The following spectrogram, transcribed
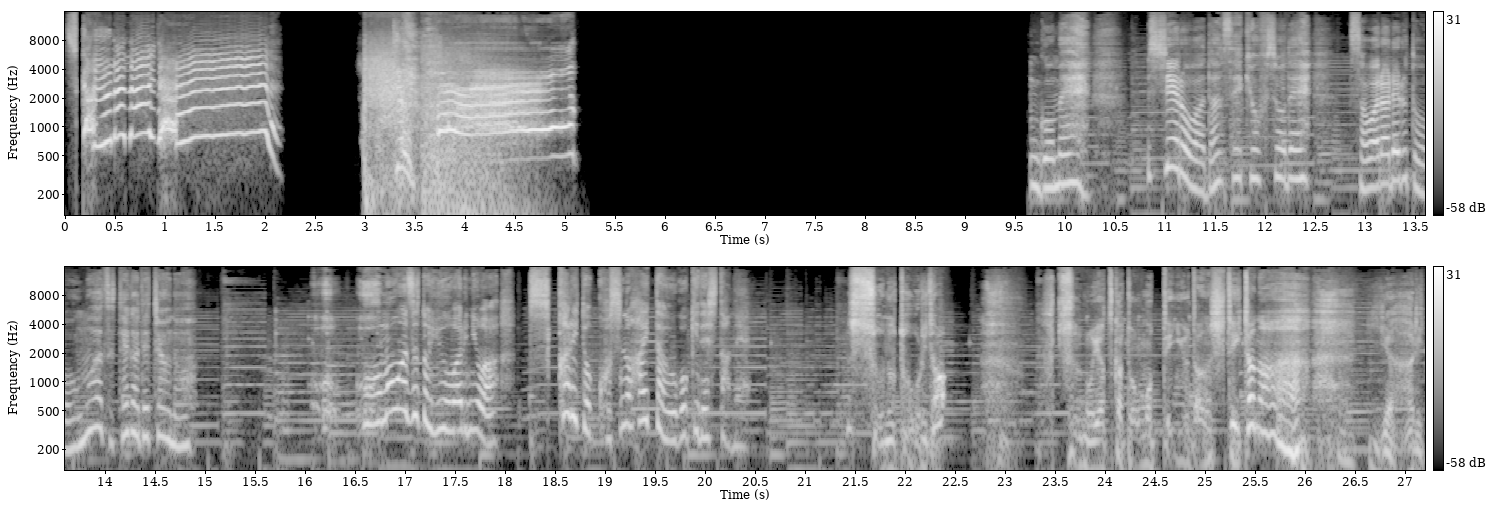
近寄らごめん。シエロは男性恐怖症で触られると思わず手が出ちゃうの。思わずという割にはしっかりと腰の入った動きでしたね。その通りだ。普通のやつかと思って油断していたな。やはり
